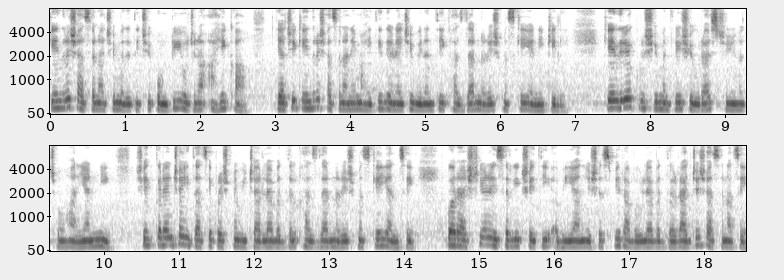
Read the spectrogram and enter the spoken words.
केंद्र शासनाची मदतीची कोणती योजना आहे का? याची केंद्र शासनाने माहिती देण्याची विनंती खासदार नरेश म्हस्के यांनी केली. केंद्रीय कृषी मंत्री शिवराज सिंह चौहान यांनी शेतकऱ्यांच्या हिताचे प्रश्न विचारल्याबद्दल खासदार नरेश म्हस्के यांचे व राष्ट्रीय नैसर्गिक शेती अभियान यशस्वी राबवल्याबद्दल राज्य शासनाचे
